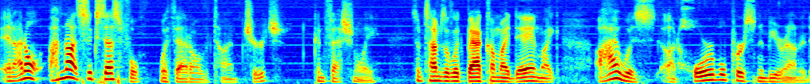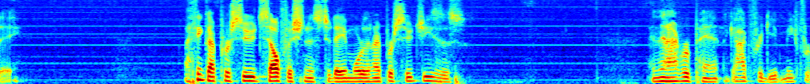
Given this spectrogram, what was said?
And I don't. I'm not successful with that all the time, church. Confessionally, sometimes I look back on my day and I'm like, I was a horrible person to be around today. I think I pursued selfishness today more than I pursued Jesus. And then I repent. God, forgive me for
